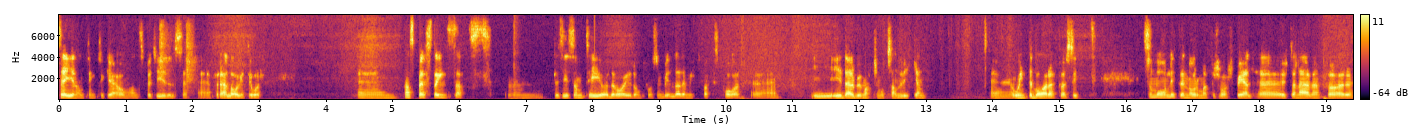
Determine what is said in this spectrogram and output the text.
säger någonting tycker jag om hans betydelse eh, för det här laget i år. Eh, hans bästa insats, eh, precis som Theo, det var ju de två som bildade mittbackspar eh, i, i derbymatchen mot Sandviken. Och inte bara för sitt, som vanligt, enorma försvarsspel utan även för,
